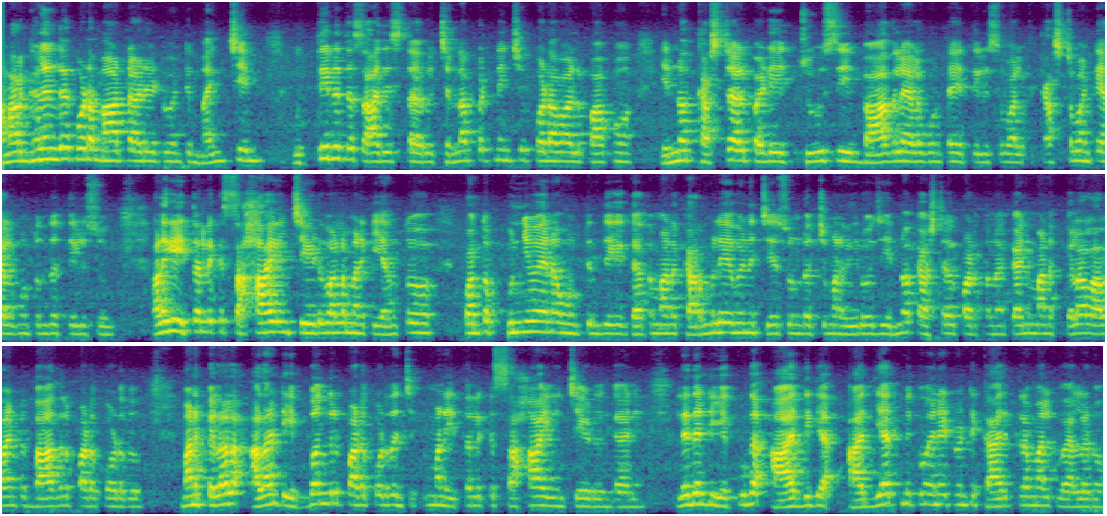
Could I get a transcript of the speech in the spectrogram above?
అనర్ఘలంగా కూడా మాట్లాడేటువంటి మంచి ఉత్తీర్ణత సాధిస్తారు. చిన్నప్పటి నుంచి కూడా వాళ్ళు పాపం ఎన్నో కష్టాలు పడి, చూసి బాధలు ఎలాగుంటాయో తెలుసు. వాళ్ళకి కష్టం అంటే ఎలాగుంటుందో తెలుసు. అలాగే ఇతరులకి సహాయం చేయడం వల్ల మనకి ఎంతో కొంత పుణ్యమైనా ఉంటుంది. గత మన కర్మలు ఏమైనా చేసుండొచ్చు. మనం ఈరోజు ఎన్నో కష్టాలు పడుతున్నాం. కానీ మన పిల్లలు అలాంటి బాధలు పడకూడదు. మన పిల్లలు అలాంటి ఇబ్బందులు పడకూడదు అని చెప్పి మన ఇతరులకు సహాయం చేయడం కానీ లేదంటే ఎక్కువగా ఆర్థిక ఆధ్యాత్మికమైనటువంటి కార్యక్రమాలకు వెళ్ళడం,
